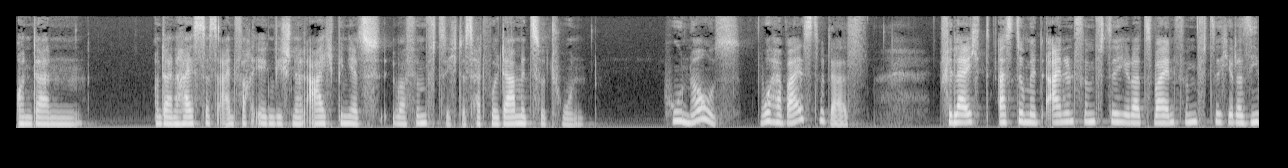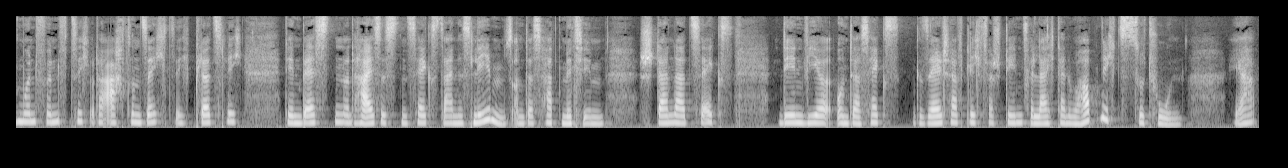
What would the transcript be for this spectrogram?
und dann, und dann heißt das einfach irgendwie schnell, ah, ich bin jetzt über 50, das hat wohl damit zu tun. Who knows? Woher weißt du das? Vielleicht hast du mit 51 oder 52 oder 57 oder 68 plötzlich den besten und heißesten Sex deines Lebens. Und das hat mit dem Standardsex, den wir unter Sex gesellschaftlich verstehen, vielleicht dann überhaupt nichts zu tun. Ja,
